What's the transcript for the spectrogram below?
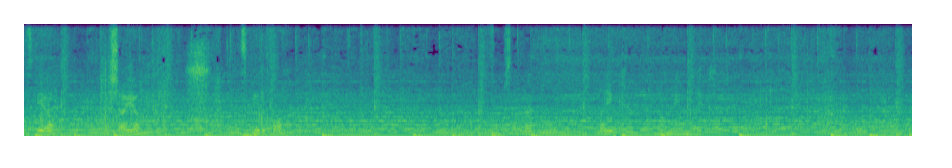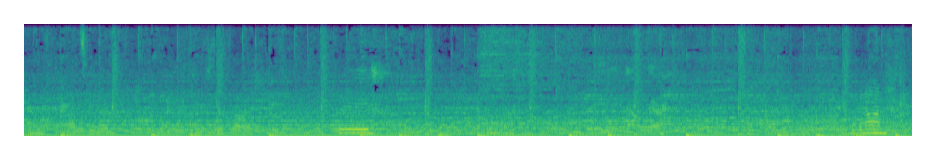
This view, I'll show you. It's beautiful. Some sort of lake, no name lake. And that's where so far. Way, way down there. So, moving on.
